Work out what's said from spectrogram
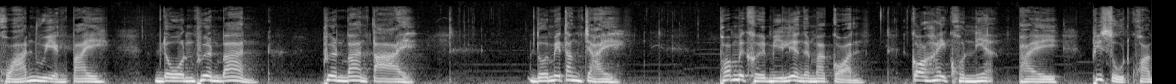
ขวานเหวี่ยงไป โดนเพื่อนบ้าน เพื่อนบ้านตาย โดยไม่ตั้งใจ เพราะไม่เคยมีเรื่องกันมาก่อน ก็ให้คนเนี้ยไปพิสูจน์ความ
